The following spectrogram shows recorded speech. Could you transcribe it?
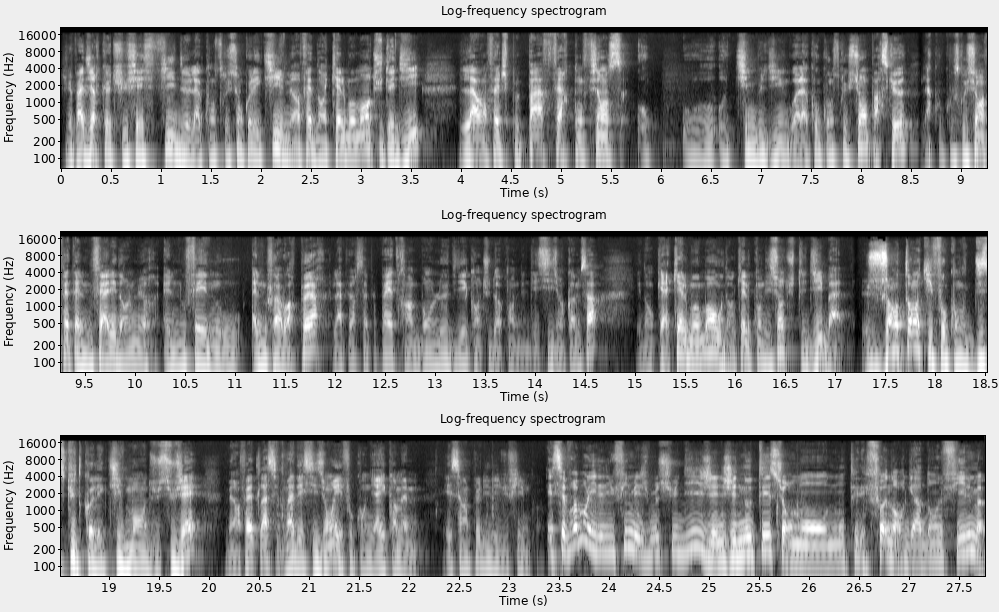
je vais pas dire que tu fais fi de la construction collective, mais en fait, dans quel moment tu te dis, là, en fait, je peux pas faire confiance au, au- au team building ou à la co-construction parce que la co-construction, en fait, elle nous fait aller dans le mur. Elle nous fait nous, elle nous fait avoir peur. La peur, ça peut pas être un bon levier quand tu dois prendre des décisions comme ça. Et donc, à quel moment ou dans quelles conditions tu te dis, bah, j'entends qu'il faut qu'on discute collectivement du sujet, mais en fait, là, c'est ma décision et il faut qu'on y aille quand même. Et c'est un peu l'idée du film. Et c'est vraiment l'idée du film, et je me suis dit, j'ai j'ai noté sur mon, mon téléphone en regardant le film,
